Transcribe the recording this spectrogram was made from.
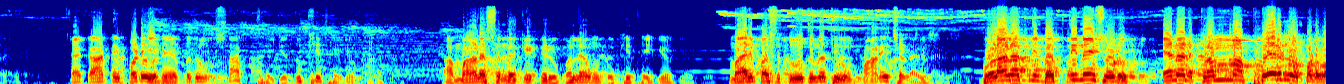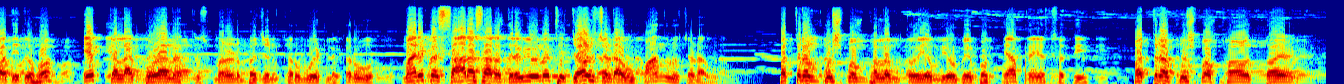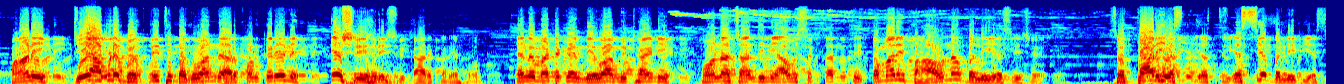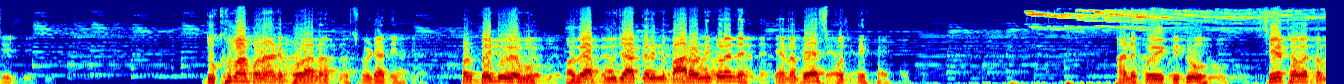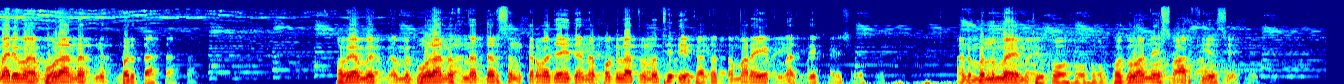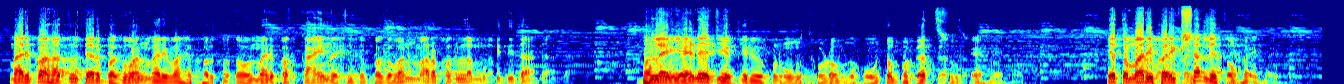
ક્યાંક આંટી પડી ને બધું સાફ થઈ ગયું, દુઃખી થઈ ગયું માણસ. આ માણસે નક્કી કર્યું, ભલે હું દુઃખી થઈ ગયો. મારી પાસે દૂધ નથી, હું પાણી ચડાવીશ. ભોળાનાથની ભક્તિ નહીં છોડું. એના ક્રમમાં ફેર ન પડવા દીધો હો. એક કલાક ભોળાનાથનું સ્મરણ ભજન કરવું એટલે કરવું. મારી પાસે સારા સારા દ્રવ્યો નથી, જળ ચડાવવું પાંદડું ચડાવવું પત્રમ પુષ્પમ ફલમ તોયમ યોગે ભક્ત્યા પ્રયચ્છતી. પત્ર, પુષ્પ, ફળ, તય, પાણી, જે આપણે ભક્તિથી ભગવાનને અર્પણ કરીને એ શ્રી હરિ સ્વીકાર કરે હો. એના માટે કઈ મેવા મીઠાઈની હોના ચાંદીની આવશ્યકતા નથી. તમારી ભાવના બલિયસી છે. શ્રદ્ધાર્યસ્ય બલિર્યસી દુઃખમાં પણ આને ભોળાનાથને છોડ્યા નહીં. પણ બન્યું એવું, હવે આ પૂજા કરીને બારો નીકળે ને, એના બે જ પગ દેખાય. આને કોઈ કીધું, શેઠ, હવે તમારી વાહ ભોળાનાથ નથી ફરતા. હવે અમે અમે ભોળાનાથના દર્શન કરવા જઈએ તો એના પગલા તો નથી દેખાતા, તમારા એકના જ દેખાય છે. અને મનમાં એમ થયું કહો હો, ભગવાન સ્વાર્થી હશે. મારી પાસે હતું ત્યારે ભગવાન મારી પાસે ફરતો હતો. હવે મારી પાસે કાંઈ નથી. તો ભગવાન મારા પગલા મૂકી દીધા. ભલે એને જે કર્યું, પણ હું થોડો મૂકું. હું તો ભગત છું કે એ તો મારી પરીક્ષા લેતો હોય.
